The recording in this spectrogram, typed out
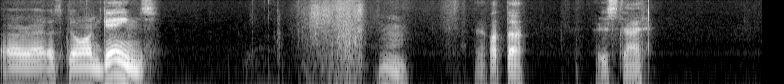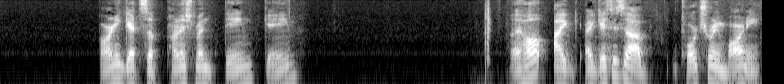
Alright, let's go on games. Hmm. What the? What is that? Barney gets a punishment ding game? I hope, I, I guess it's uh, torturing Barney.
